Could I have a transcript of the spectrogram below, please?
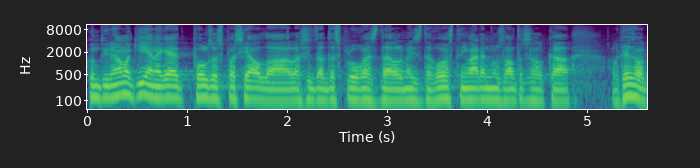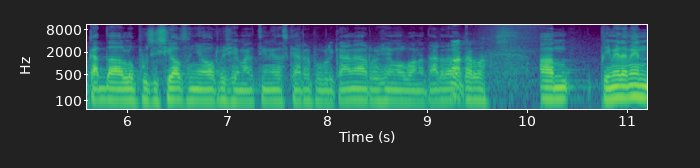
Continuem aquí en aquest pols especial de la ciutat d'Esplugues del mes d'agost. Tenim ara nosaltres el que, el que és el cap de l'oposició, el senyor Roger Martínez d'Esquerra Republicana. Roger, molt bona tarda. Bona tarda. Um, primerament,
